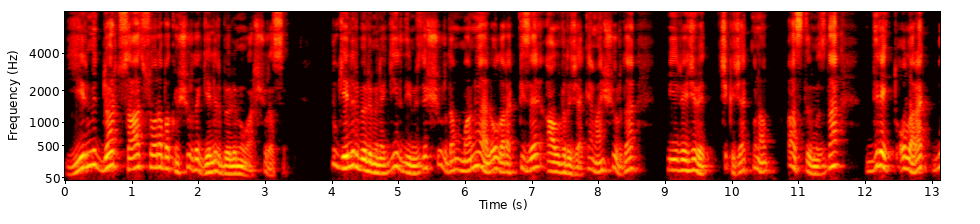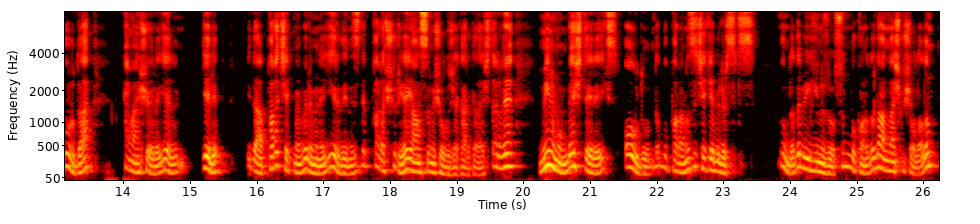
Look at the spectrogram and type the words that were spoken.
24 saat sonra bakın şurada gelir bölümü var şurası. Bu gelir bölümüne girdiğimizde şurada manuel olarak bize aldıracak. Hemen şurada bir recivet çıkacak. Buna bastığımızda direkt olarak burada hemen şöyle gelip, gelip bir daha para çekme bölümüne girdiğinizde para şuraya yansımış olacak arkadaşlar. Ve minimum 5 TRX olduğunda bu paranızı çekebilirsiniz. Bunda da bilginiz olsun. Bu konuda da anlaşmış olalım.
